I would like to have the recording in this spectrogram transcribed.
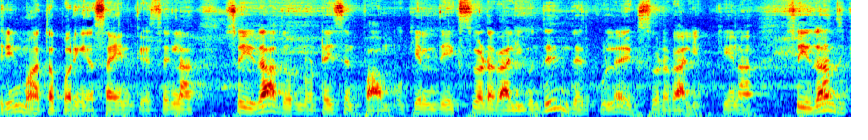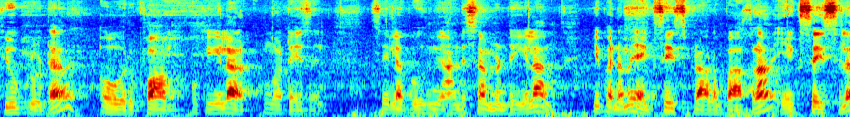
த்ரீன்னு மாற்ற போகிறீங்க சைனுக்கு சரிங்களா? ஸோ இதான் அது ஒரு நொட்டேஷன் ஃபார்ம் ஓகே இந்த எக்ஸோட வேல்யூ வந்து இந்த இருக்குள்ள எக்ஸோட வேல்யூ ஓகேங்களா ஸோ இதான் இந்த கியூப் ரூட்டை ஒரு ஃபார்ம் ஓகேங்களா நொட்டேஷன் சரிங்களா? புரிஞ்சு அண்டர்ஸ்டாண்ட் பண்ணிட்டீங்களா? இப்போ நம்ம எக்ஸைஸ் ப்ராப்ளம் பார்க்கலாம். எக்ஸைஸில்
